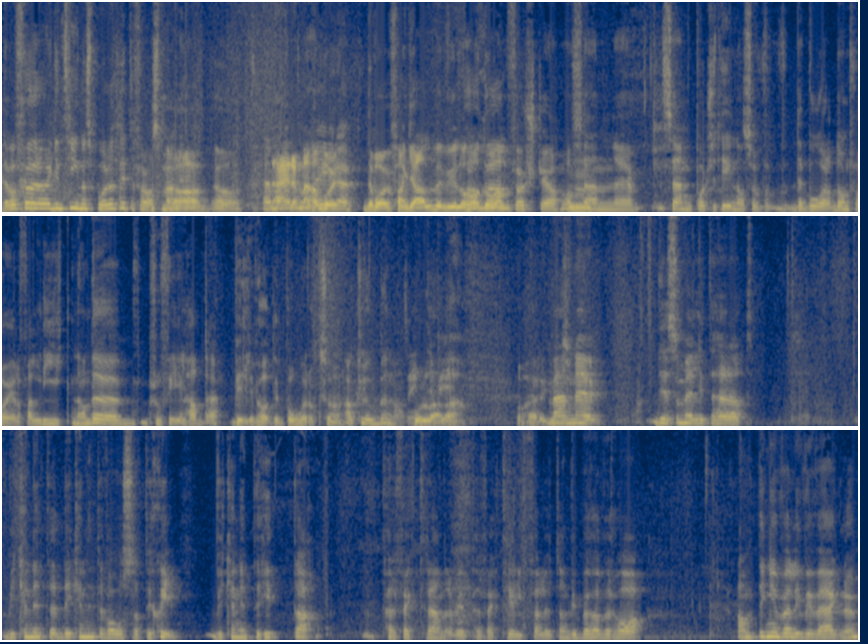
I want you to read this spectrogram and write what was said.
Det var före Argentina-spåret lite för oss, men Ja, ja. Nej, det men han var ju, det. var ju van Gaal vi ville ha då. först ja, och sen, eh, sen Pochettino, så det båda de två i alla fall liknande profil hade. Ville vi ha De Boer också? Av klubben alltså, Oh inte vi. herregud. Men eh, det som är lite här att vi kan inte, det kan inte vara vår strategi. Vi kan inte hitta perfekt tränare vid perfekt tillfälle utan vi behöver ha antingen väljer vi väg nu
